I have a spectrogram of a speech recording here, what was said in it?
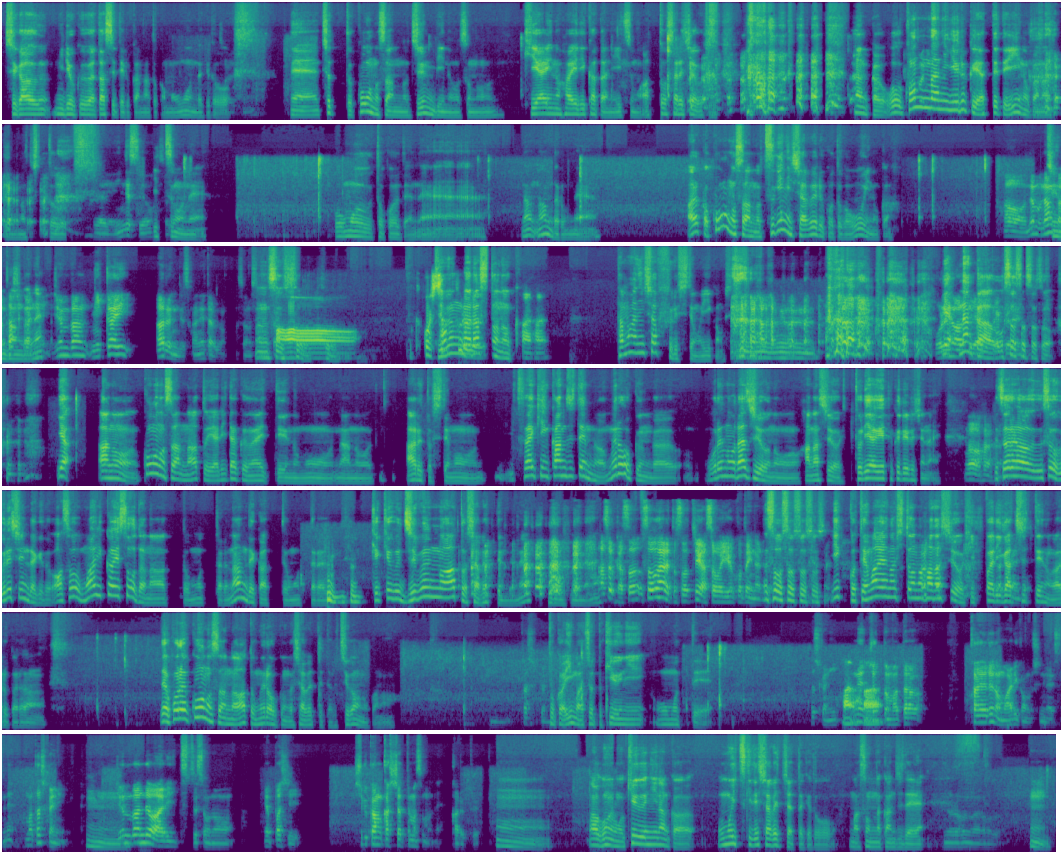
魅力が出せてるかなとかも思うんだけど、ですね、ちょっと河野さんの準備のその、気合の入り方にいつも圧倒されちゃう。なんかお、こんなに緩くやってていいのかなっていうのは、ちょっと、ねいやいや、いいんですよ。いつもね、思うところだよね。な、なんだろうね。あれか、河野さんの次に喋ることが多いのか。ああ、でもなんか順番確かにがね順番2回あるんですかね、多分。そのうん、三そう回そうう。これ自分がラスト。トの、はいはい。たまにシャッフルしてもいいかもしれない。い俺のや、なんか、そうそうう。そうそう。いや、あの、河野さんの後やりたくないっていうのも、あの、あるとしても、最近感じてんのは、室尾くんが俺のラジオの話を取り上げてくれるじゃない？あはいはいでそれはそう嬉しいんだけど、あ、そう、毎回そうだなと思ったら、なんでかって思ったら、結局自分の後喋ってんだよね、ねあ、。そうかそ、そうなるとそっちがそういうことになる。そうそうそうそうそう。一個手前の人の話を引っ張りがちっていうのがあるから。でこれ河野さんの後村尾くんが喋ってたら違うのかな？うん確かに。とか今ちょっと急に思って。確かに、ね、はいはいちょっとまた変えるのもありかもしれないですね。まあ確かにうん。順番ではありつつ、そのやっぱし習慣化しちゃってますもんね、軽く。うん。あ、ごめん、もう急になんか思いつきで喋っちゃったけど、まあそんな感じで。なるほど、なるほど。うん。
